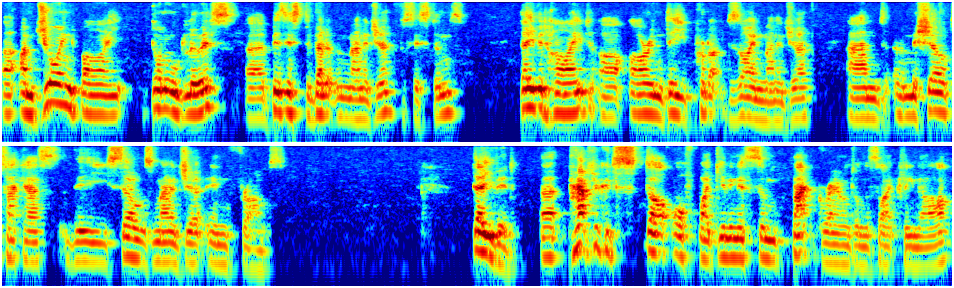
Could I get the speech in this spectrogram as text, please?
Uh, I'm joined by Donald Lewis, uh, Business Development Manager for Systems, David Hyde, our R&D Product Design Manager, and Michelle Takas, the Sales Manager in France. David, uh, perhaps we could start off by giving us some background on the CyClean R,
